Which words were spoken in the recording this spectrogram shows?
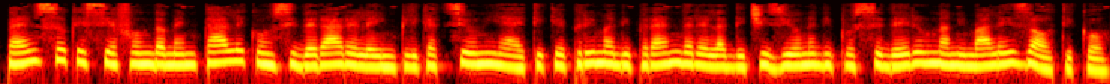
Penso che sia fondamentale considerare le implicazioni etiche prima di prendere la decisione di possedere un animale esotico.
